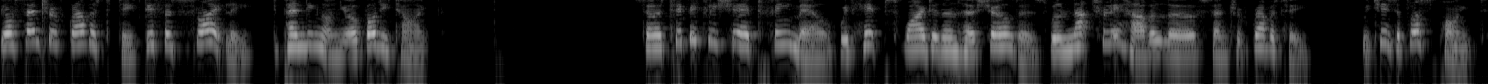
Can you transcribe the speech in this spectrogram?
Your centre of gravity differs slightly depending on your body type. So a typically shaped female with hips wider than her shoulders will naturally have a low centre of gravity, which is a plus point.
